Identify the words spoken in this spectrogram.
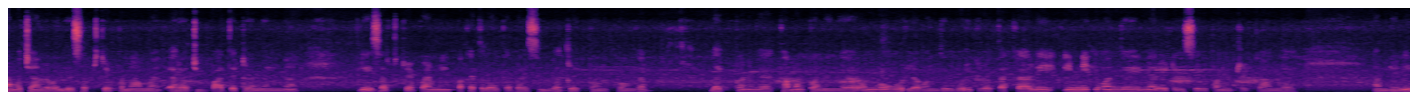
நம்ம சேனலை வந்து சப்ஸ்கிரைப் பண்ணாமல் யாராச்சும் பார்த்துட்டு இருந்தீங்கன்னா ப்ளீஸ் சப்ஸ்கிரைப் பண்ணி பக்கத்தில் இருக்க பெல் சிம்பிளை கிளிக் பண்ணிக்கோங்க. லைக் பண்ணுங்கள் கமெண்ட் பண்ணுங்கள் உங்கள் ஊரில் வந்து ஒரு கிலோ தக்காளி இன்றைக்கி வந்து என்ன ரேட்டுக்கு சேல் பண்ணிகிட்ருக்காங்க அப்படின்னு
